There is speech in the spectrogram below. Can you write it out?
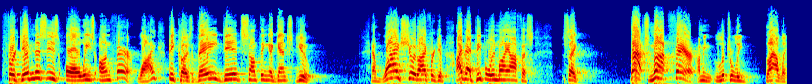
Forgiveness is always unfair. Why? Because they did something against you. And why should I forgive? I've had people in my office say, That's not fair. I mean, literally loudly.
